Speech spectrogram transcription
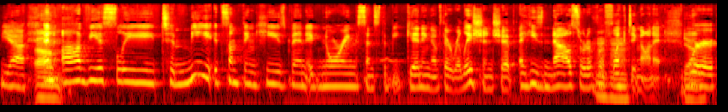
Yeah. Um, and obviously, to me, it's something he's been ignoring since the beginning of their relationship. And he's now sort of reflecting on it, Mm-hmm. Yeah. where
